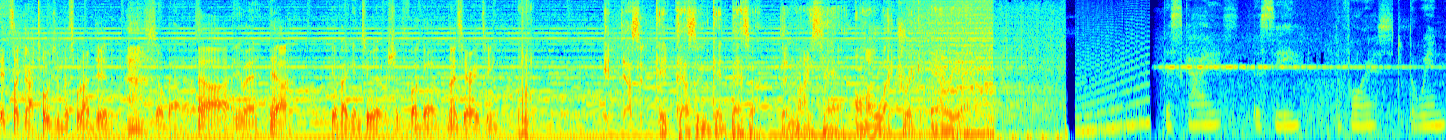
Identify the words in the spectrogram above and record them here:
it's like I told you that's what I did. So badass. Uh, anyway, Yeah, get back into it. Or shut the fuck up. nice hair, 18. It doesn't get it doesn't get better than nice hair on electric area. Wind.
